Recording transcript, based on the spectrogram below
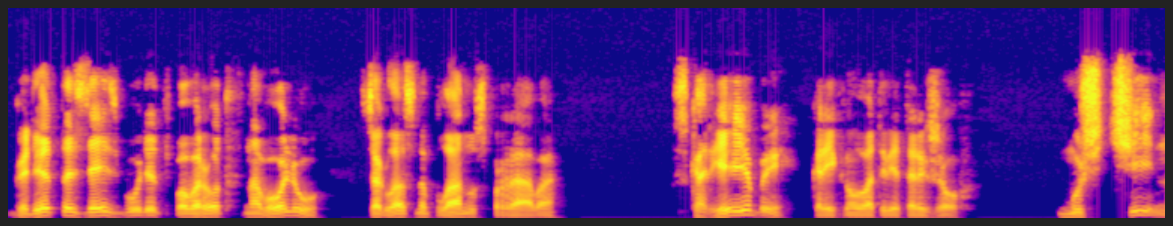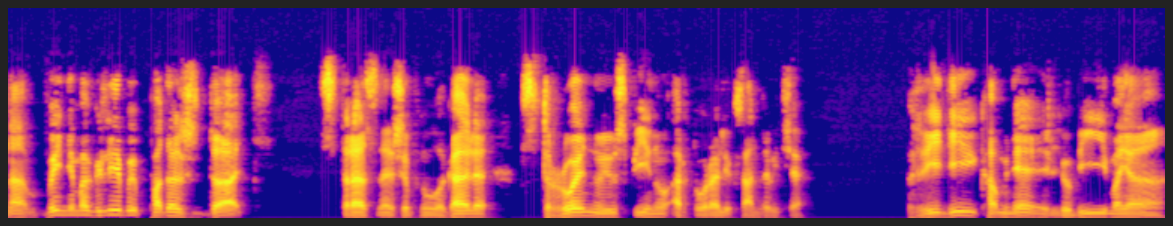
«Где-то здесь будет поворот на волю, согласно плану справа». «Скорее бы!» — крикнул в ответ Рыжов. «Мужчина, вы не могли бы подождать?» — страстно шепнула Галя в стройную спину Артура Александровича. «Приди ко мне, любимая!»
